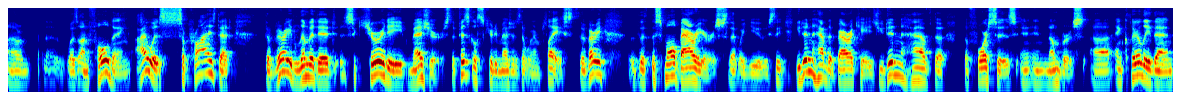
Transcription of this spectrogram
uh, was unfolding, I was surprised at the very limited security measures, the physical security measures that were in place, the very the, the small barriers that were used. You didn't have the barricades, you didn't have the the forces in, in numbers, uh, and clearly then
